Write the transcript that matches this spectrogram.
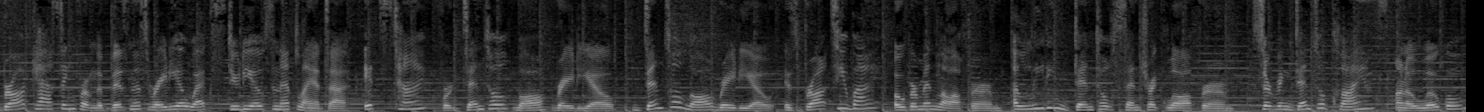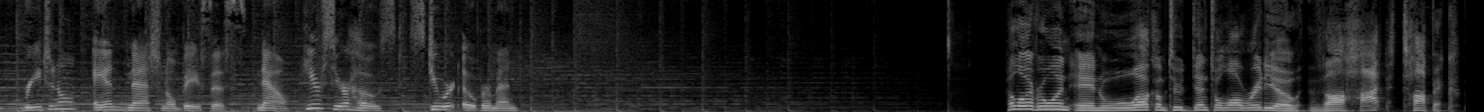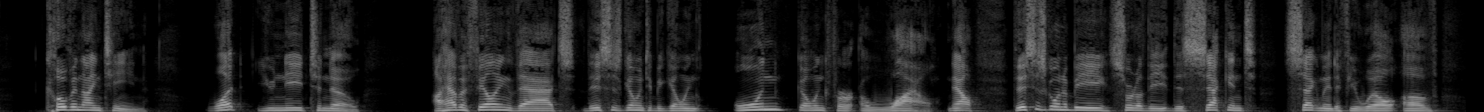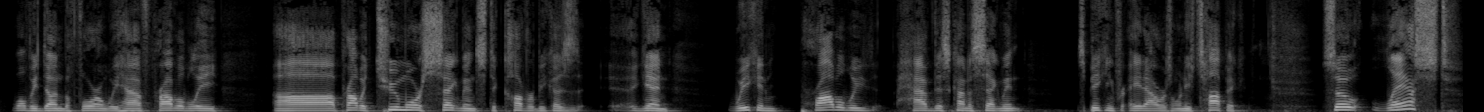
Broadcasting from the Business Radio X studios in Atlanta, it's time for Dental Law Radio. Dental Law Radio is brought to you by Oberman Law Firm, a leading dental centric law firm serving dental clients on a local, regional, and national basis. Now, here's your host, Stuart Oberman. Hello, everyone, and welcome to Dental Law Radio, the hot topic COVID 19. What you need to know. I have a feeling that this is going to be going on going for a while. Now, this is going to be sort of the, the second segment, if you will, of what we've done before, and we have probably uh, probably two more segments to cover because, again, we can probably have this kind of segment speaking for eight hours on each topic. So last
